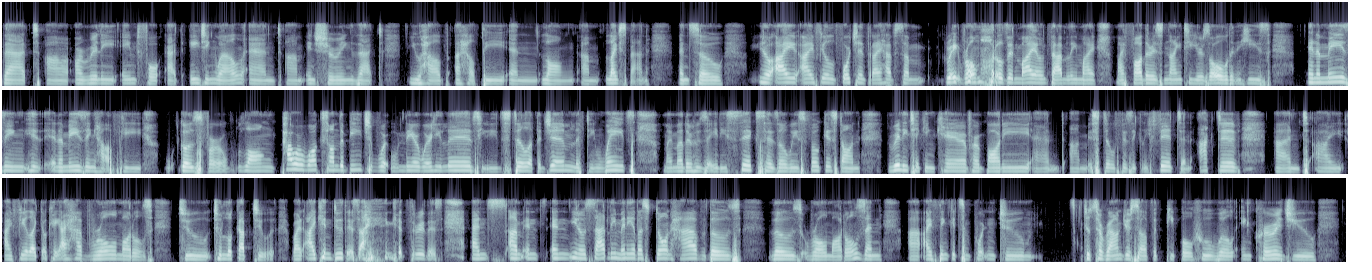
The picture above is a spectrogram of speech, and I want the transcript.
that uh, are really aimed for at aging well and um, ensuring that you have a healthy and long um, lifespan. And so you know, I I feel fortunate that I have some great role models in my own family. My my father is 90 years old and he's an amazing an amazing health. He goes for long power walks on the beach near where he lives. He's still at the gym lifting weights. My mother, who's 86, has always focused on really taking care of her body and um, is still physically fit and active and i i feel like okay i have role models to to look up to right? I can do this. I can get through this. And um and and you know sadly many of us don't have those those role models. And uh, i think it's important to to surround yourself with people who will encourage you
